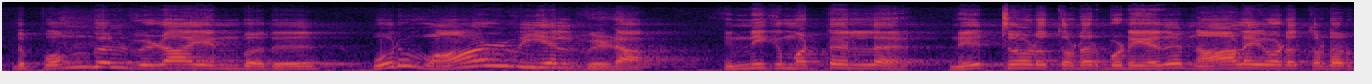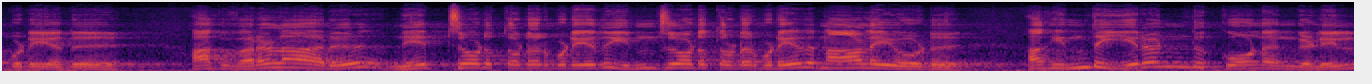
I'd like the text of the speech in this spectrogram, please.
இந்த பொங்கல் விழா என்பது ஒரு வாழ்வியல் விழா. இன்னைக்கு மட்டும் இல்லை நேற்றோடு தொடர்புடையது நாளையோட தொடர்புடையது. ஆக வரலாறு நேற்றோடு தொடர்புடையது இன்றோடு தொடர்புடையது நாளையோடு. ஆக இந்த இரண்டு கோணங்களில்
